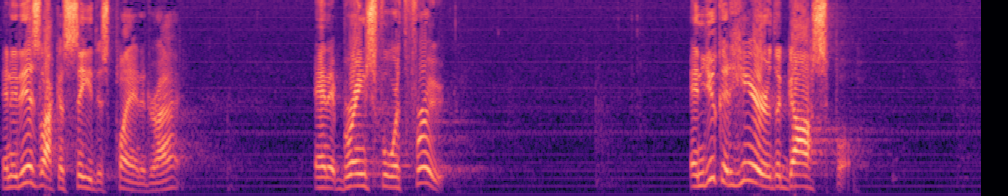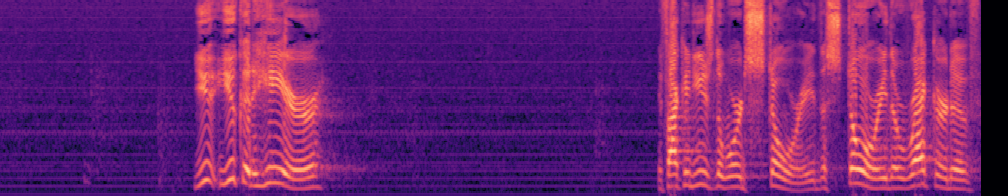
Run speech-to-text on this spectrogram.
And it is like a seed that's planted, right? And it brings forth fruit. And you could hear the gospel. You, you could hear, if I could use the word story, the story, the record of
